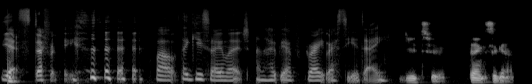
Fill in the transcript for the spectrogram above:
Yes, definitely. well, thank you so much. And I hope you have a great rest of your day. you too thanks again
